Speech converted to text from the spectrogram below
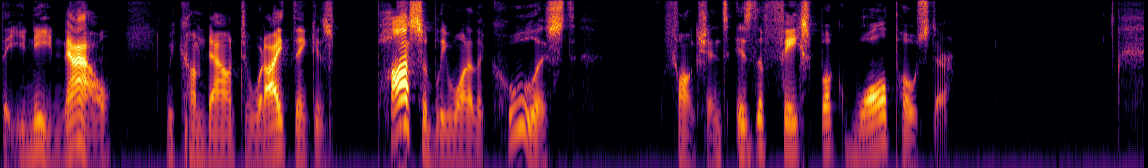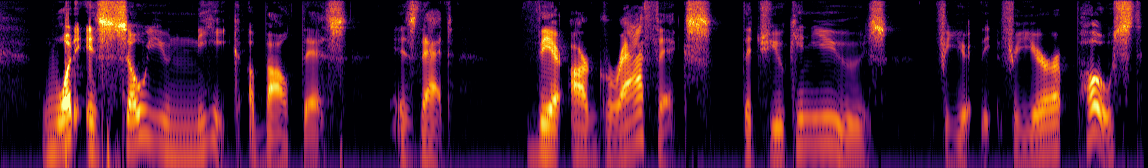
that you need. Now, we come down to what I think is possibly one of the coolest functions is the Facebook wall poster. What is so unique about this is that there are graphics that you can use for your for your post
